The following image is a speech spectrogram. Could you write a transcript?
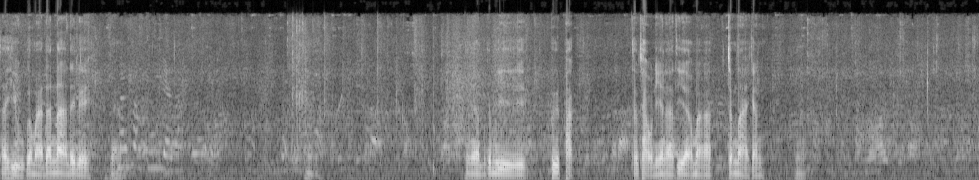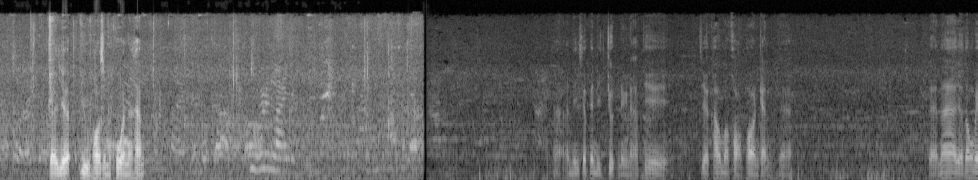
ถ้าหิวก็มาด้านหน้าได้เลยนะครับนะครับมันจะมีพืชผักแถวๆนี้นะที่เอามาจำหน่ายกันนะก็เยอะอยู่พอสมควรนะครับะเป็นอีกจุดหนึ่งนะครับที่จะเข้ามาขอพรกันนะแต่น่าจะต้องไป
